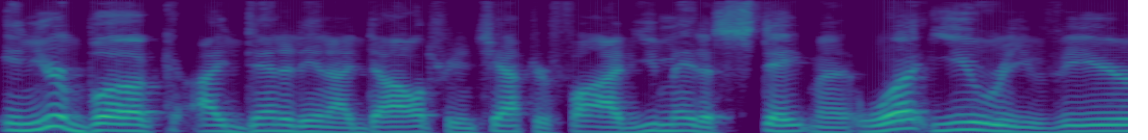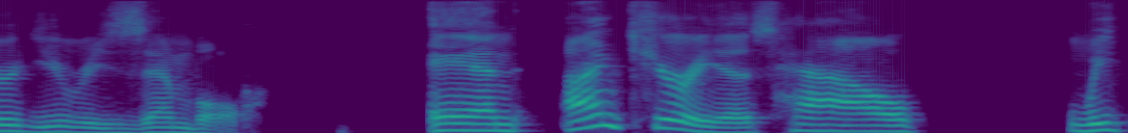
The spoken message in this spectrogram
In your book, Identity and Idolatry, in chapter five, you made a statement what you revere, you resemble. And I'm curious how we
